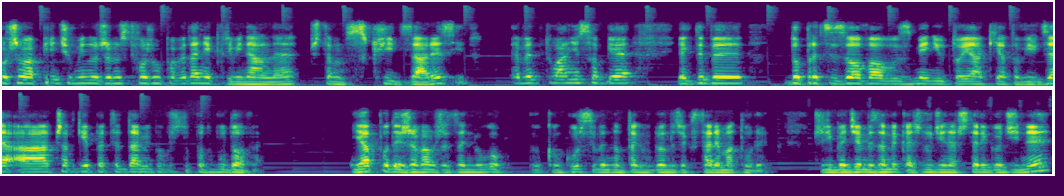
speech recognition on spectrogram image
potrzeba pięciu minut, żebym stworzył opowiadanie kryminalne, czy tam skryt zarys i ewentualnie sobie jak gdyby doprecyzował, zmienił to, jak ja to widzę, a czat GPT da mi po prostu podbudowę. Ja podejrzewam, że za niedługo konkursy będą tak wyglądać jak stare matury. Czyli będziemy zamykać ludzi na 4 godziny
